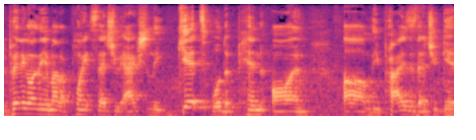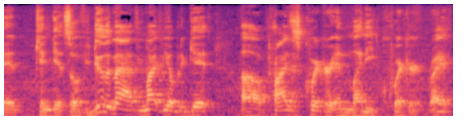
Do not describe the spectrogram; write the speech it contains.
depending on the amount of points that you actually get will depend on um, the prizes that you get can get. So if you do the math, you might be able to get uh, prizes quicker and money quicker, right?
